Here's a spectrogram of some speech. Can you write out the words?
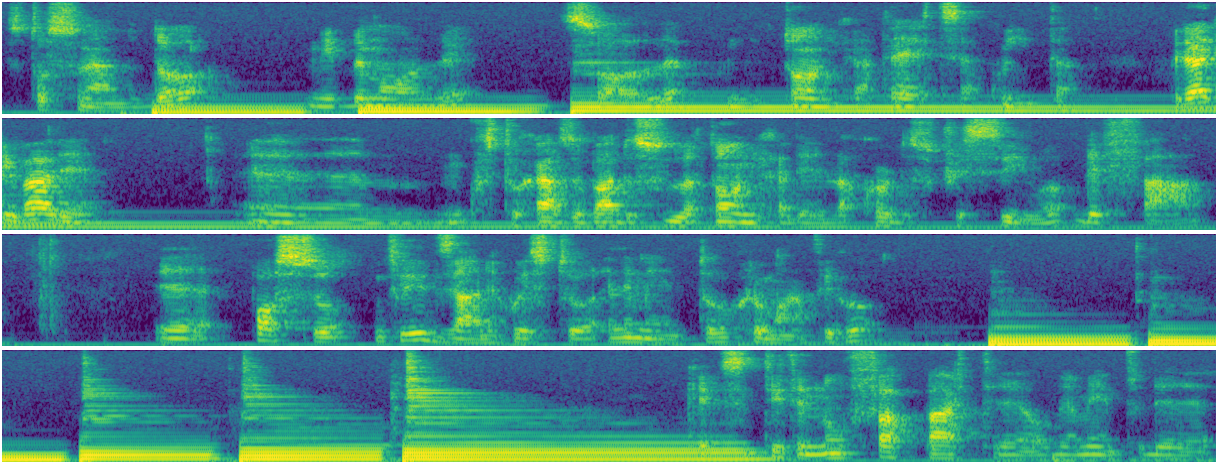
Sto suonando Do, Mi bemolle, Sol, quindi tonica, terza, quinta. Per arrivare ehm, in questo caso vado sulla tonica dell'accordo successivo, del Fa, eh, posso utilizzare questo elemento cromatico. Che sentite non fa parte ovviamente de,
